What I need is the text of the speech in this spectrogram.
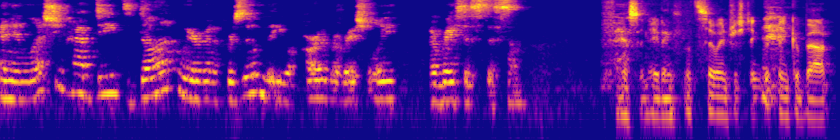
and unless you have deeds done, we are going to presume that you are part of a racially a racist system. Fascinating. That's so interesting to think about.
